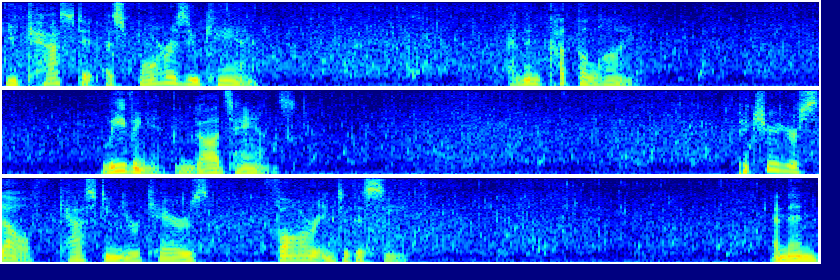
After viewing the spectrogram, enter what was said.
you cast it as far as you can and then cut the line, leaving it in God's hands. Picture yourself casting your cares far into the sea and then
